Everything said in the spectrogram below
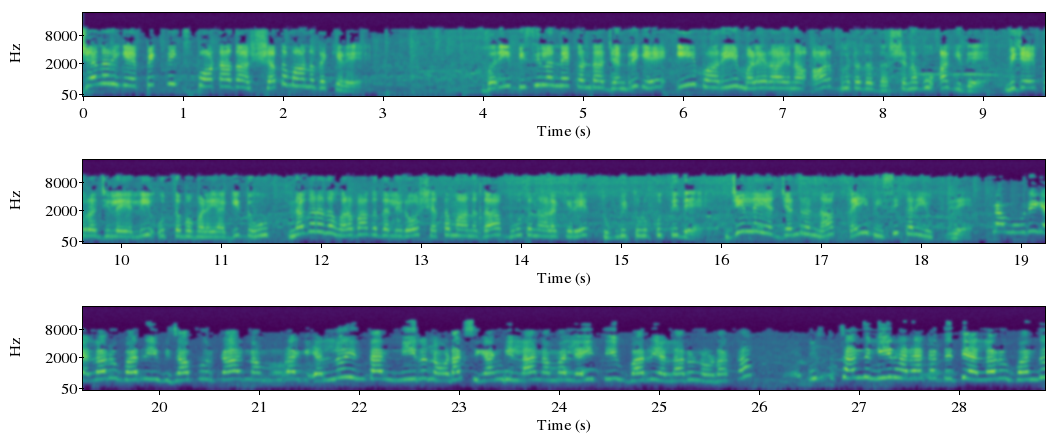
ಜನರಿಗೆ ಪಿಕ್ನಿಕ್ ಸ್ಪಾಟ್ ಆದ ಶತಮಾನದ ಕೆರೆ. ಬರೀ ಬಿಸಿಲನ್ನೇ ಕಂಡ ಜನರಿಗೆ ಈ ಬಾರಿ ಮಳೆರಾಯನ ಆರ್ಭಟದ ದರ್ಶನವೂ ಆಗಿದೆ. ವಿಜಯಪುರ ಜಿಲ್ಲೆಯಲ್ಲಿ ಉತ್ತಮ ಮಳೆಯಾಗಿದ್ದು, ನಗರದ ಹೊರಭಾಗದಲ್ಲಿರೋ ಶತಮಾನದ ಭೂತನಾಳ ಕೆರೆ ತುಂಬಿ ತುಳುಕುತ್ತಿದೆ. ಜಿಲ್ಲೆಯ ಜನರನ್ನ ಕೈ ಬೀಸಿ ಕರೆಯುತ್ತಿದೆ. ನಮ್ಮೂರಿಗೆ ಎಲ್ಲರೂ ಬರ್ರಿ ಬಿಜಾಪುರ್ಕ. ನಮ್ಮೂರಾಗ ಎಲ್ಲೂ ಇಂತ ನೀರು ನೋಡಕ್ ಸಿಗಂಗಿಲ್ಲ. ನಮ್ಮಲ್ಲಿ ಐತಿ, ಬರ್ರಿ ಎಲ್ಲಾರು ನೋಡಾಕ. ಇಷ್ಟು ಚಂದ ನೀರ್ ಹರಿಯಾಕತ್ತೈತಿ, ಎಲ್ಲರೂ ಬಂದು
